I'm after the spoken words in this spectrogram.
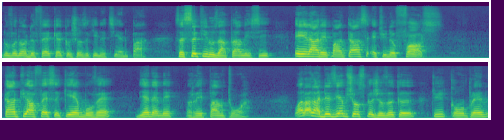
nous venons de faire quelque chose qui ne tient pas. C'est ce qui nous apprend ici. Et la repentance est une force. Quand tu as fait ce qui est mauvais, bien-aimé, repens-toi. Voilà la deuxième chose que je veux que tu comprennes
